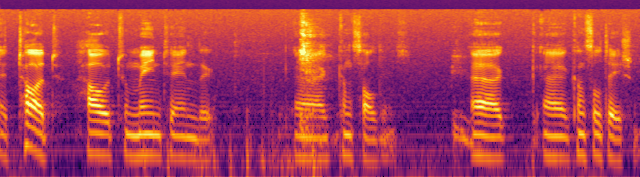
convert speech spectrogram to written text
uh, taught how to maintain the uh, consultants, uh, uh, consultation?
